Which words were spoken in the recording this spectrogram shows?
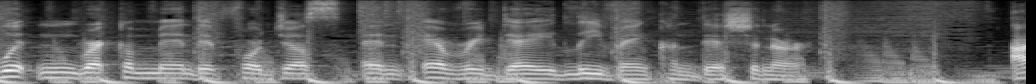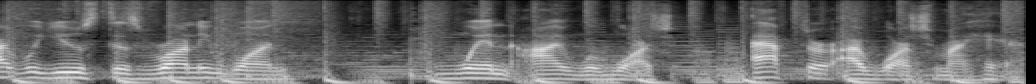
wouldn't recommend it for just an everyday leave-in conditioner. I will use this runny one when I will wash, after I wash my hair.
